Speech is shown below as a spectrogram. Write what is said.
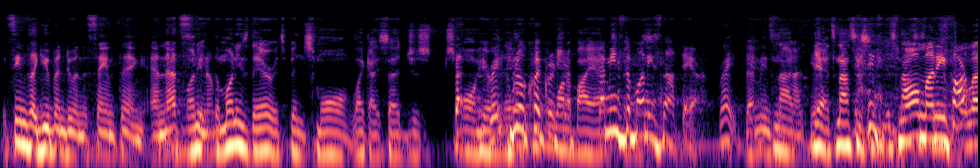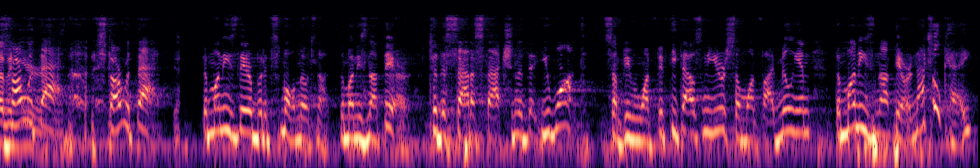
It seems like you've been doing the same thing. And that's, Money, you know, the money's there. It's been small, like I said, just small here. great- and. Real quick, People wanna Richard. buy That means the money's not there. right. That means It's not. Yeah, it's not. It's Small not money for Start, 11 start years. with that. Start with that. The money's there, but it's small. No, it's not. The money's not there to the satisfaction that you want. Some people want 50,000 a year, some want 5 million. The money's not there, and that's okay.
